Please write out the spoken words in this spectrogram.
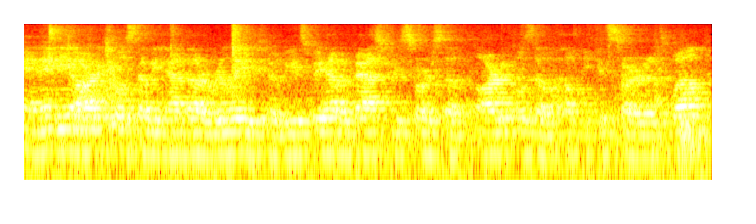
and any articles that we have that are related to it, because we have a vast resource of articles that will help you get started as well,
